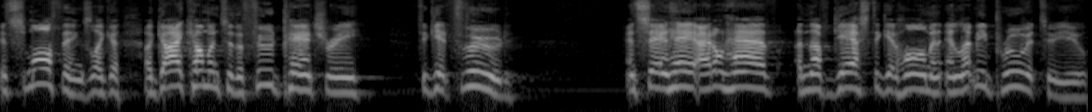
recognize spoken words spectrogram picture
It's small things like a, a guy coming to the food pantry to get food and saying, Hey, I don't have enough gas to get home, and, and let me prove it to you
